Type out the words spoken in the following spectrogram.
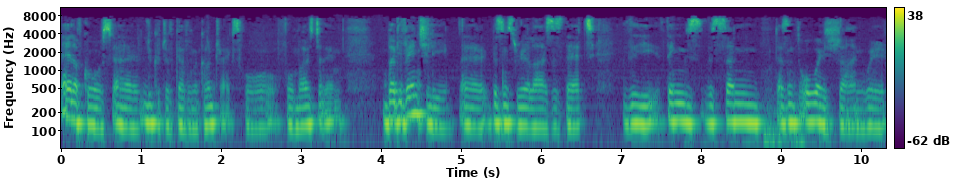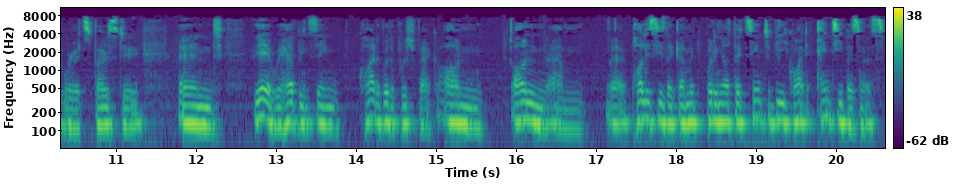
and of course uh, lucrative government contracts for for most of them. But eventually, uh, business realizes that the things, the sun doesn't always shine where, where it's supposed to. And yeah, we have been seeing quite a bit of pushback on, on, um, uh, policies that government putting out that seem to be quite anti-business.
